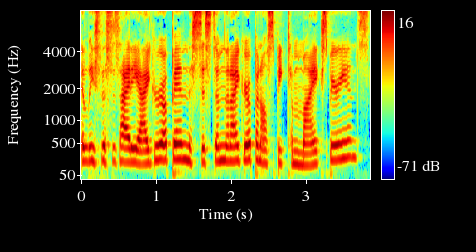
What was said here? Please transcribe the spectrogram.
at least the society I grew up in, the system that I grew up in, I'll speak to my experience.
